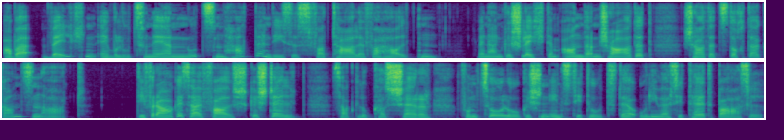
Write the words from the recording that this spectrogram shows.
Aber welchen evolutionären Nutzen hat denn dieses fatale Verhalten? Wenn ein Geschlecht dem anderen schadet, schadet's doch der ganzen Art. Die Frage sei falsch gestellt, sagt Lukas Scherrer vom Zoologischen Institut der Universität Basel.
